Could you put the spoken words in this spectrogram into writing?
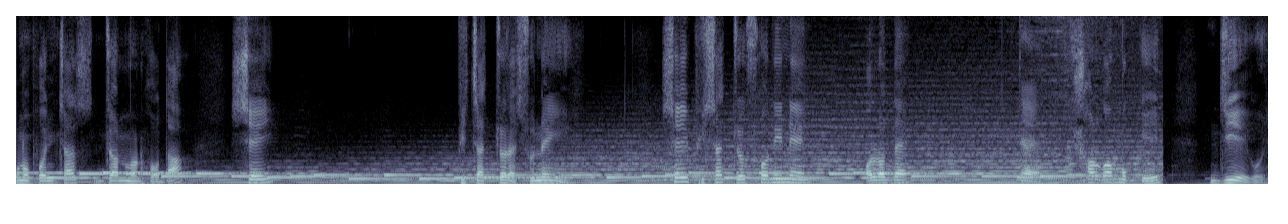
উনপঞ্চাশ জন্মর সদা সেই পিচাচ্চরে শুনেই সেই পিচাচ্চ শনিনে অলদে স্বর্গমুখী জিয়ে গই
